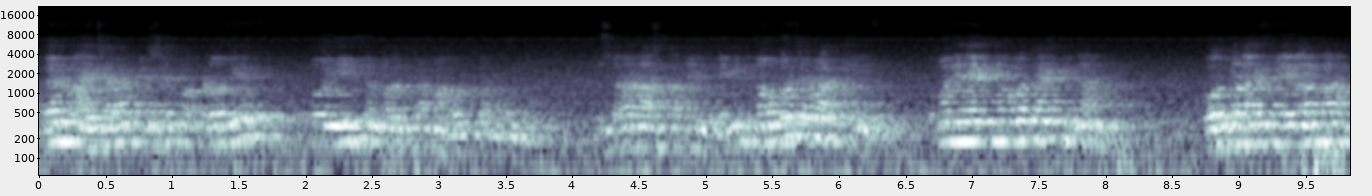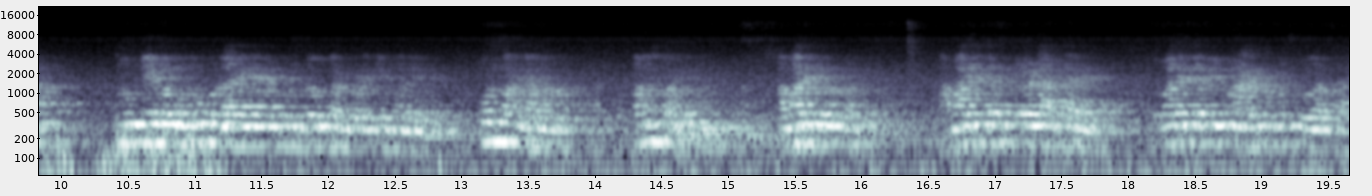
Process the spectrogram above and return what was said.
अगर भाईचारा फिर से पकड़ोगे तो ही नफरत का माहौल कम होगा दूसरा रास्ता नहीं। लेकिन नौबत जब आती है, तुम्हारे यहाँ एक नौबत आई थी ना? बहुत बड़ा एक मेला था। तुम तुमने लोगों को बुलाया गया, कुछ लोग गड़बड़ के मरे। कौन वहाँ समझ पाते हमारे लोग हमारे इधर पेड़ आता है, तुम्हारे इधर भी पहाड़ कुछ हुआ था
